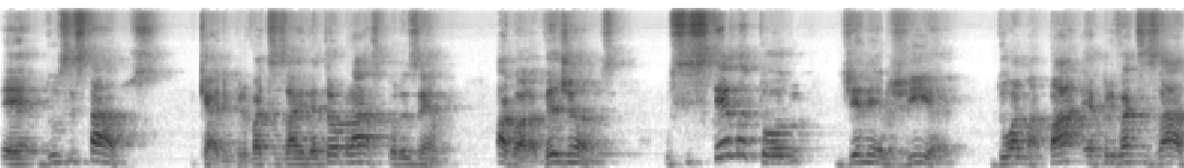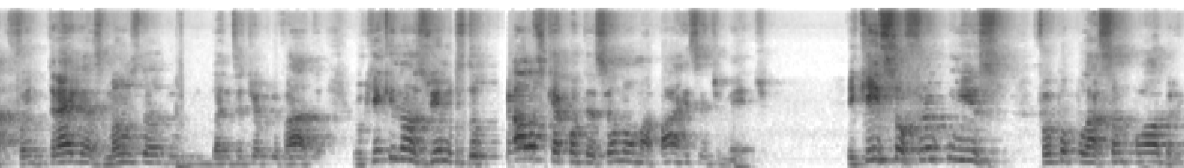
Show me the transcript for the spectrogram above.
é, dos estados. Querem privatizar a Eletrobras, por exemplo. Agora, vejamos, o sistema todo de energia do Amapá é privatizado, foi entregue às mãos da, da iniciativa privada. O que, que nós vimos do caos que aconteceu no Amapá recentemente? E quem sofreu com isso foi a população pobre,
